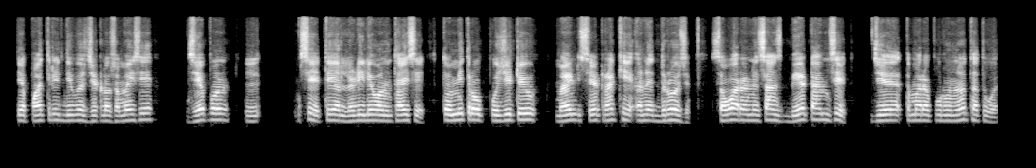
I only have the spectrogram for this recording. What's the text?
તે પાંત્રીસ દિવસ જેટલો સમય છે. જે પણ છે તે લડી લેવાનું થાય છે. તો મિત્રો પોઝિટિવ માઇન્ડ સેટ રાખી અને દરરોજ સવાર અને સાંજ બે ટાઈમ છે જે તમારે પૂરું ન થતું હોય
